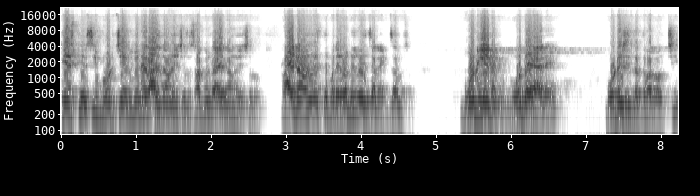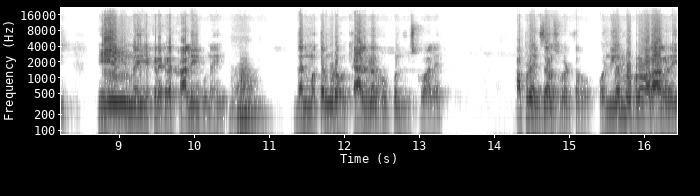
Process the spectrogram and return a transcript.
టీఎస్పీఎస్సీ బోర్డు చైర్మనే రాజీనామా చేశారు సభ్యులు రాజీనామా చేశారు. రాజీనామా చేస్తే మరి ఎవరు నిర్వహించాలి? ఎగ్జామ్స్ బోర్డు లేనప్పుడు బోర్డు వేయాలి. బోర్డు వేసిన తర్వాత వాళ్ళు వచ్చి ఏమి ఉన్నాయి ఎక్కడెక్కడ ఖాళీగా ఉన్నాయి దాన్ని మొత్తం కూడా ఒక క్యాలెండర్ రూపొందించుకోవాలి అప్పుడు ఎగ్జామ్స్ పెడతారు. వన్ ఇయర్ లోపల వాళ్ళు ఆల్రెడీ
